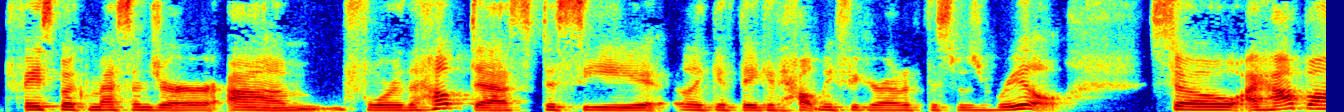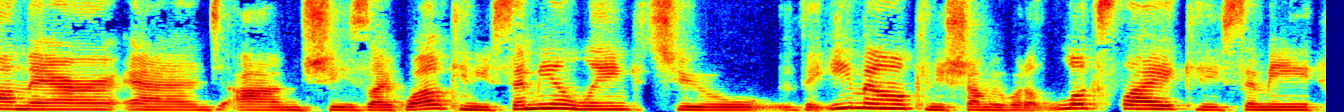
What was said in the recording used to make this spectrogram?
Facebook Messenger um, for the help desk to see like if they could help me figure out if this was real. So I hop on there and um, she's like, well, can you send me a link to the email? Can you show me what it looks like? Can you send me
